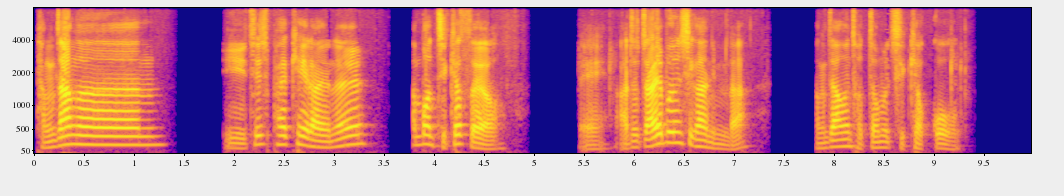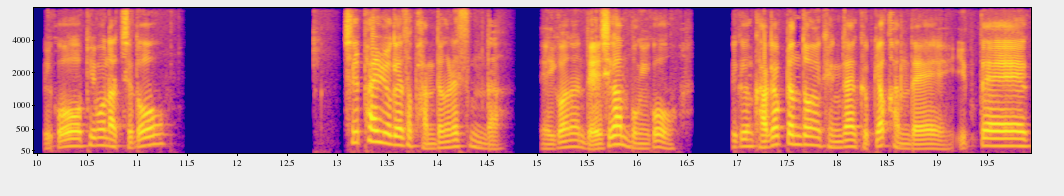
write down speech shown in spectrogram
당장은 이 78K 라인을 한번 지켰어요. 네, 아주 짧은 시간입니다. 당장은 저점을 지켰고 그리고 피보나치도 786에서 반등을 했습니다. 네, 이거는 4시간 봉이고 지금 가격 변동이 굉장히 급격한데 이때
